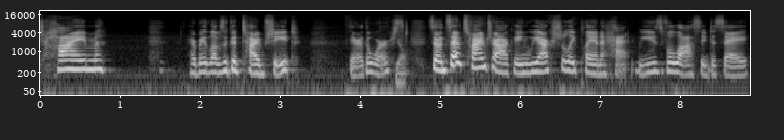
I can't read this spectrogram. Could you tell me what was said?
time, everybody loves a good timesheet. They're the worst. Yep. So instead of time tracking, we actually plan ahead. We use velocity to say,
